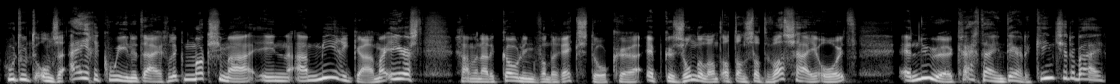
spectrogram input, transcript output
hoe doet onze eigen Queen het eigenlijk, Maxima, in Amerika? Maar eerst gaan we naar de koning van de rekstok, eh Epke Zonderland. Althans, dat was hij ooit. En nu eh, krijgt hij een derde kindje erbij.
